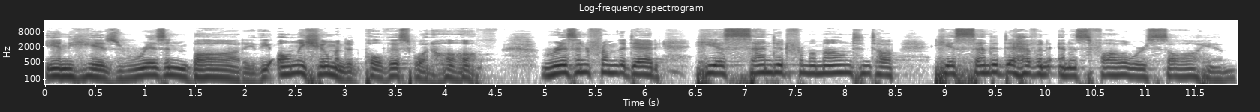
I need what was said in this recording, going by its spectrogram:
In his risen body, the only human to pull this one off, risen from the dead, he ascended from a mountaintop he ascended to heaven and his followers saw him.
